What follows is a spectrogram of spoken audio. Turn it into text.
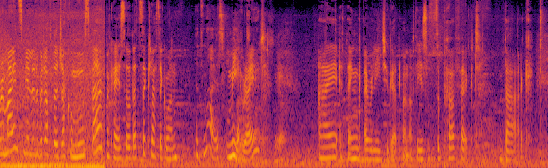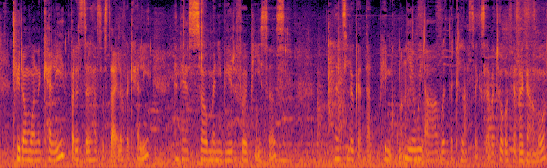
Reminds me a little bit of the Jacquemus bag. Okay, so that's the classic one. It's nice for me, That's right? nice, Yeah. I think I really need to get one of these. It's the perfect bag you don't want a Kelly, but it still has the style of a Kelly. And there's so many beautiful pieces. Let's look at that pink one. Here we are with the classic Salvatore Ferragamo.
